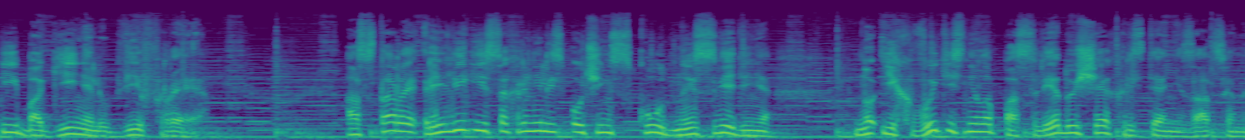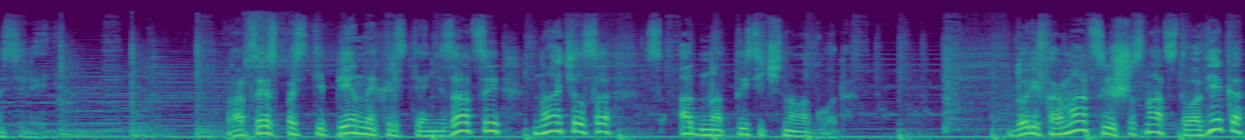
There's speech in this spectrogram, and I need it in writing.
и богиня любви Фрея. О старой религии сохранились очень скудные сведения, но их вытеснила последующая христианизация населения. Процесс постепенной христианизации начался с 1000 года. До реформации XVI века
